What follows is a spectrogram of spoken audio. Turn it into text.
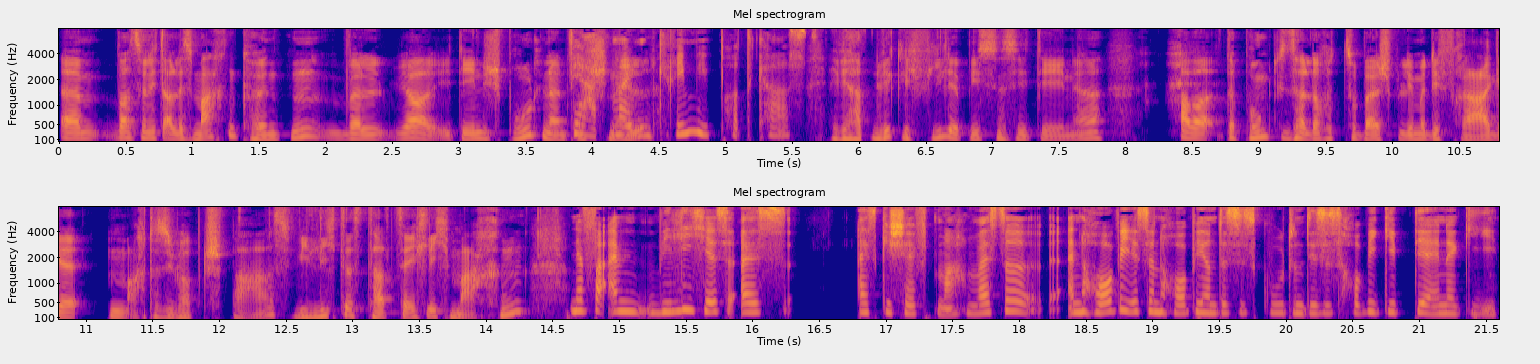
ähm, was wir nicht alles machen könnten, weil ja, Ideen sprudeln einfach wir schnell. Wir hatten einen Krimi-Podcast. Ja, wir hatten wirklich viele Business-Ideen, ja. Aber der Punkt ist halt auch zum Beispiel immer die Frage, macht das überhaupt Spaß? Will ich das tatsächlich machen? Na, vor allem will ich es als als Geschäft machen. Weißt du, ein Hobby ist ein Hobby und das ist gut und dieses Hobby gibt dir Energie.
